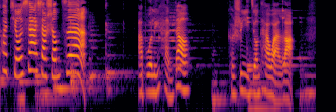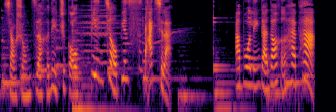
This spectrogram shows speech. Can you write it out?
快停下，小绳子！阿波林喊道。可是已经太晚了，小绳子和那只狗边叫边厮打起来。阿波林感到很害怕。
